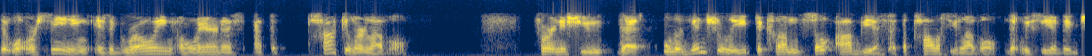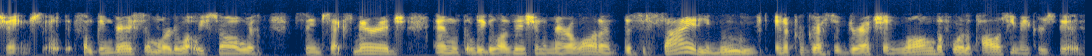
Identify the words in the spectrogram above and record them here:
that what we're seeing is a growing awareness at the popular level for an issue that will eventually become so obvious at the policy level that we see a big change. So something very similar to what we saw with same-sex marriage and with the legalization of marijuana, the society moved in a progressive direction long before the policymakers did.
